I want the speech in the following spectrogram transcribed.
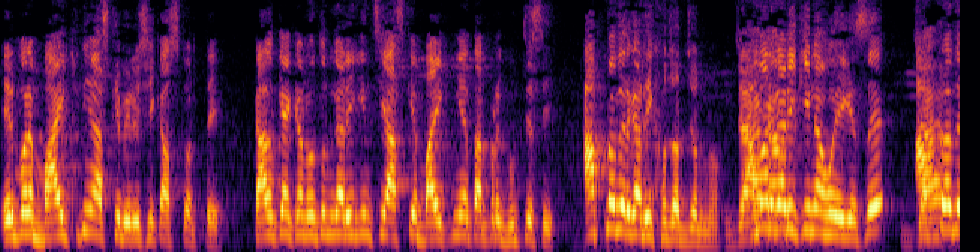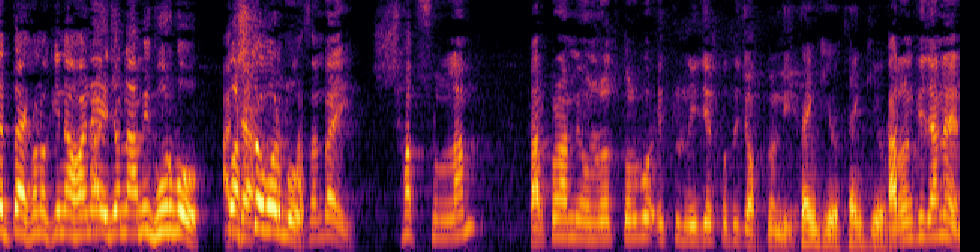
এরপরে বাইক নিয়ে আজকে বেরোছি কাজ করতে। কালকে একটা নতুন গাড়ি কিনছি আজকে বাইক নিয়ে তারপরে ঘুরতেছি। আপনাদের গাড়ি খোঁজার জন্য। আমার গাড়ি কিনা হয়ে গেছে যা- আপনাদেরটা এখনও কিনা হয় না এই জন্য আমি ঘুরবো আচ্ছা, কষ্ট করব। হাসান ভাই সব শুনলাম তারপর আমি অনুরোধ করব একটু নিজের প্রতি যত্ন নিয়ে। থ্যাংক ইউ থ্যাংক ইউ কারণ কি জানেন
